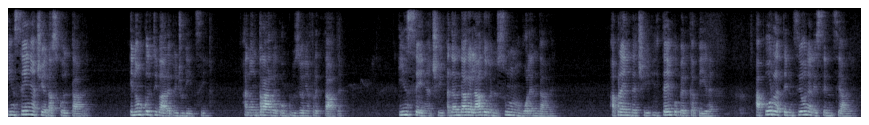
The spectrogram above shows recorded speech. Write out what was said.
insegnaci ad ascoltare e non coltivare pregiudizi, a non trarre conclusioni affrettate. Insegnaci ad andare là dove nessuno non vuole andare, a prenderci il tempo per capire, a porre attenzione all'essenziale,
